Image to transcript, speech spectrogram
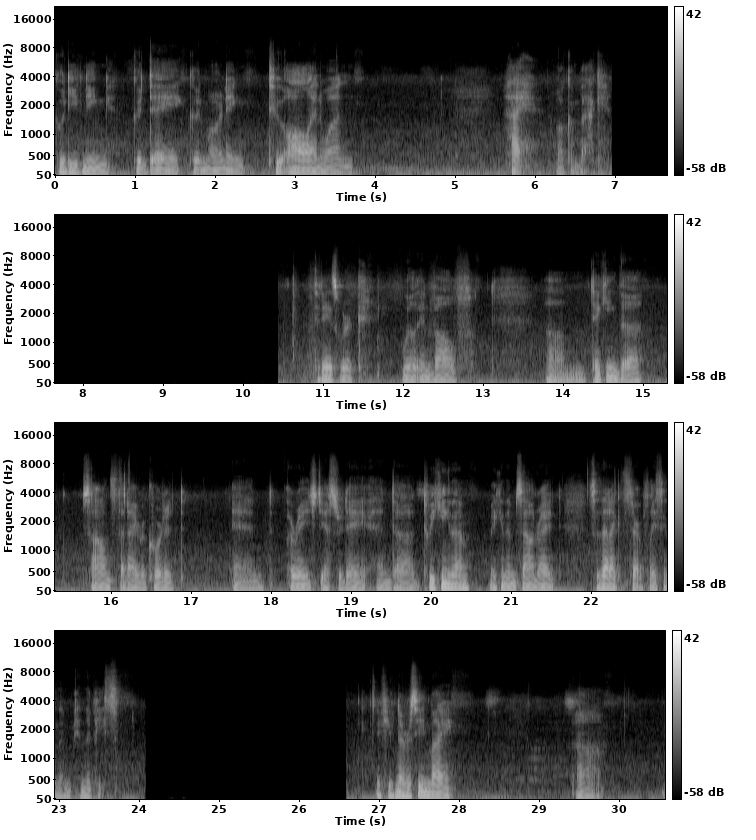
Good evening, good day, good morning to all and one. Hi, welcome back. Today's work will involve um, taking the sounds that I recorded and arranged yesterday and uh, tweaking them, making them sound right, so that I can start placing them in the piece. If you've never seen my uh,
